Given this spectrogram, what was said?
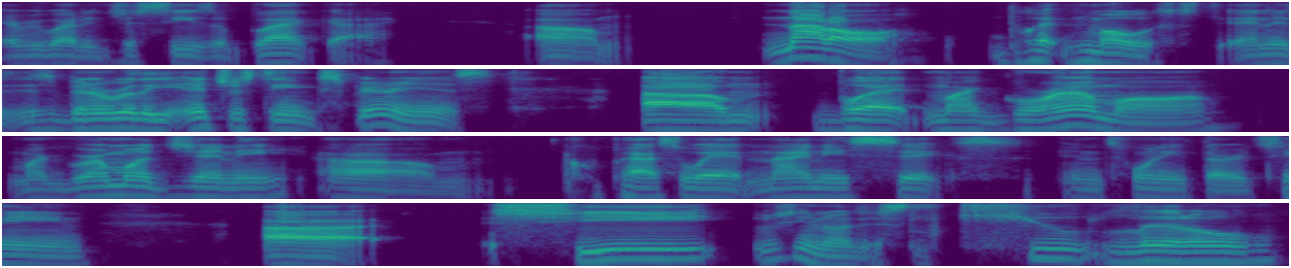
Everybody just sees a black guy. Um, not all, but most, and it's been a really interesting experience. Um, but my grandma, my grandma Jenny, um, who passed away at 96 in 2013, uh, she was, you know, this cute little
